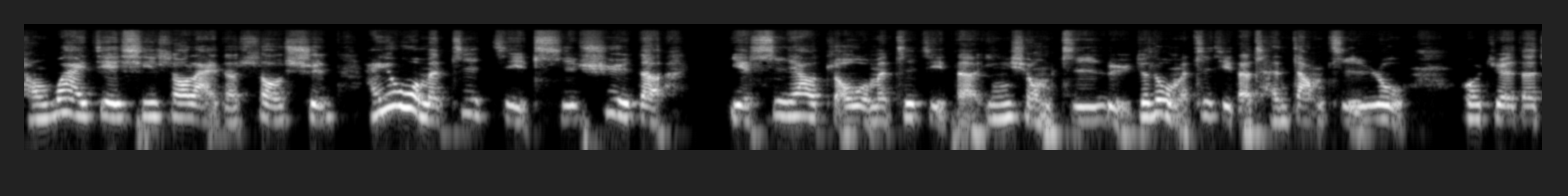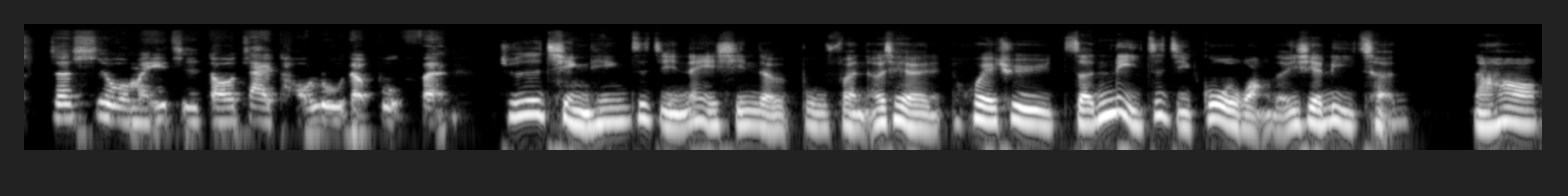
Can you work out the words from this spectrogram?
从外界吸收来的受训，还有我们自己持续的。也是要走我们自己的英雄之旅，就是我们自己的成长之路。我觉得这是我们一直都在投入的部分，就是倾听自己内心的部分，而且会去整理自己过往的一些历程，然后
